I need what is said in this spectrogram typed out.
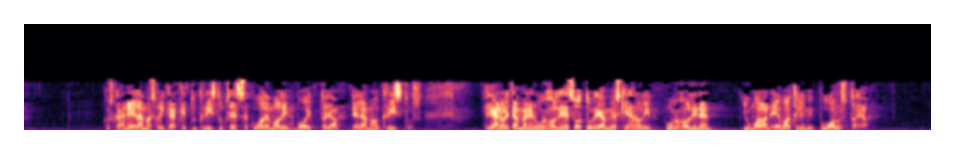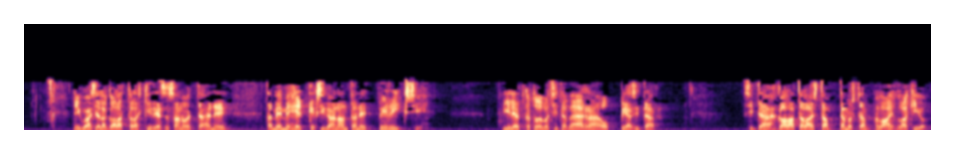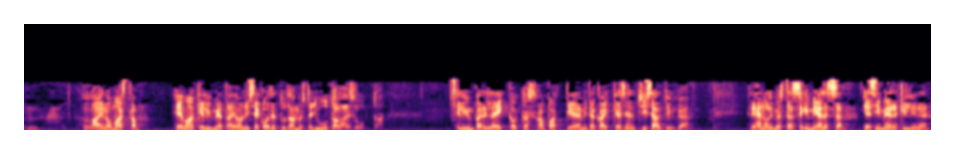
koska hänen elämänsä oli kätketty Kristuksessa. Kuolema oli voitto ja elämä on Kristus. Eli hän oli tämmöinen urhollinen soturi ja myöskin hän oli urhollinen Jumalan evankeliumin puolustaja. Niin kuin hän siellä Galattalaiskirjassa sanoi, että hän ei, tai me emme hetkeksikään antaneet periksi niille, jotka toivat sitä väärää oppia, sitä, sitä galatalaista tämmöistä laki, lainomaista evankeliumia tai oli sekoitettu tämmöistä juutalaisuutta. Eli ympäri leikkautta, sapattia ja mitä kaikkea se nyt sisältyykään. Eli hän oli myös tässäkin mielessä esimerkillinen,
